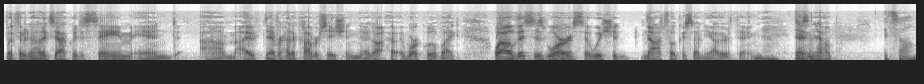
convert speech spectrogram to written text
But they're not exactly the same, and um, I've never had a conversation at at work with like, "Well, this is worse, so we should not focus on the other thing." No, it doesn't help. It's all.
